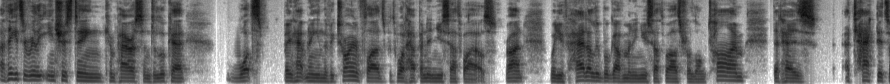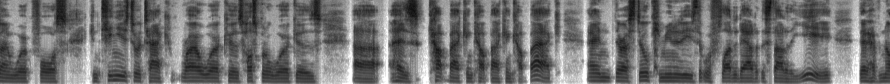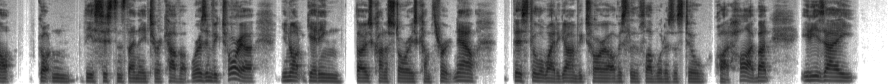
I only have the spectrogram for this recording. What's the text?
I think it's a really interesting comparison to look at what's been happening in the Victorian floods with what happened in New South Wales, right? Where you've had a Liberal government in New South Wales for a long time that has attacked its own workforce, continues to attack rail workers, hospital workers, uh, has cut back and cut back and cut back. And there are still communities that were flooded out at the start of the year that have not gotten the assistance they need to recover. Whereas in Victoria, you're not getting those kind of stories come through. Now, there's still a way to go in Victoria. Obviously, the floodwaters are still quite high, but it is a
